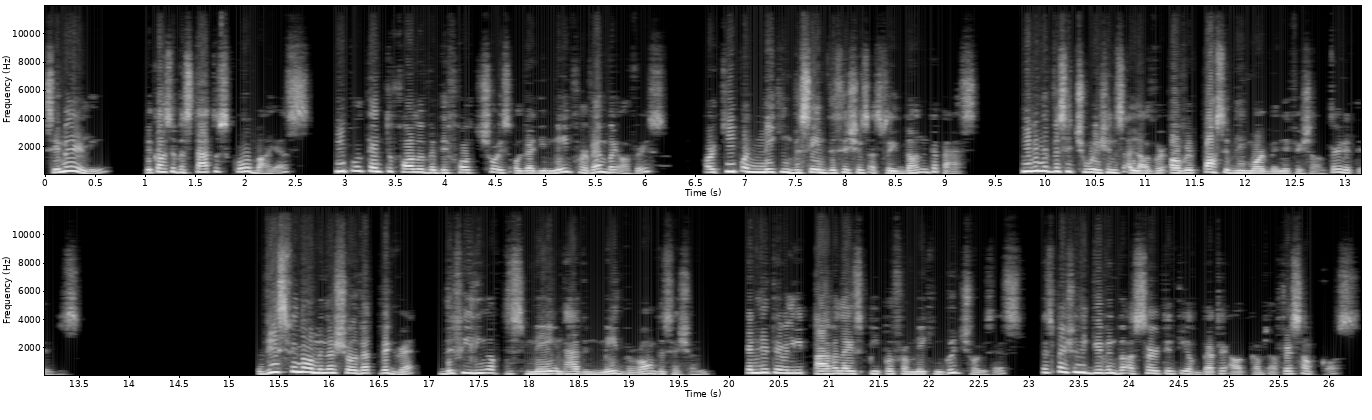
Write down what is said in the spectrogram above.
Similarly, because of a status quo bias, people tend to follow the default choice already made for them by others, or keep on making the same decisions as they've done in the past, even if the situation is allowed for other possibly more beneficial alternatives. These phenomena show that regret, the feeling of dismay in having made the wrong decision, can literally paralyze people from making good choices, especially given the uncertainty of better outcomes after sunk costs,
